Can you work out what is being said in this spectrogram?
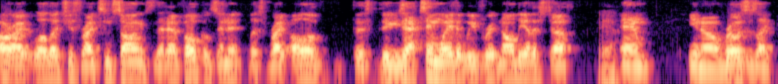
all right, well, let's just write some songs that have vocals in it. Let's write all of the, the exact same way that we've written all the other stuff. Yeah. And, you know, Rose is like,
